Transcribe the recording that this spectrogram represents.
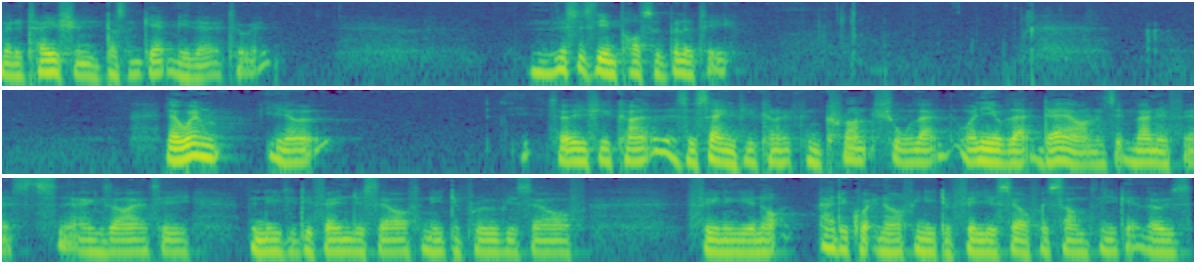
Meditation doesn't get me there to it. And this is the impossibility. Now, when you know so if you kind of, as I was saying, if you kind of can crunch all that, any of that down as it manifests, the anxiety, the need to defend yourself, the need to prove yourself, feeling you're not adequate enough, you need to fill yourself with something, you get those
